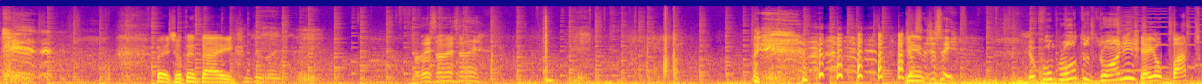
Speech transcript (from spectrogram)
Pera, deixa eu tentar aí. Sai daí, sai daí, sai daí. Já sei, já sei. Eu compro outro drone e aí eu bato.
